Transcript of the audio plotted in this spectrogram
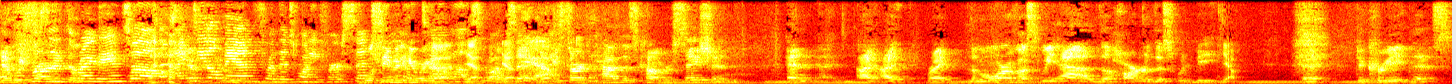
And we Wasn't started the right answer? Well, ideal man for the 21st century. Well, see, but here we go. That's Yep, what I'm yep, saying. yep. We start to have this conversation, and I, I, right, the more of us we add, the harder this would be. Yeah. Okay, to create this.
